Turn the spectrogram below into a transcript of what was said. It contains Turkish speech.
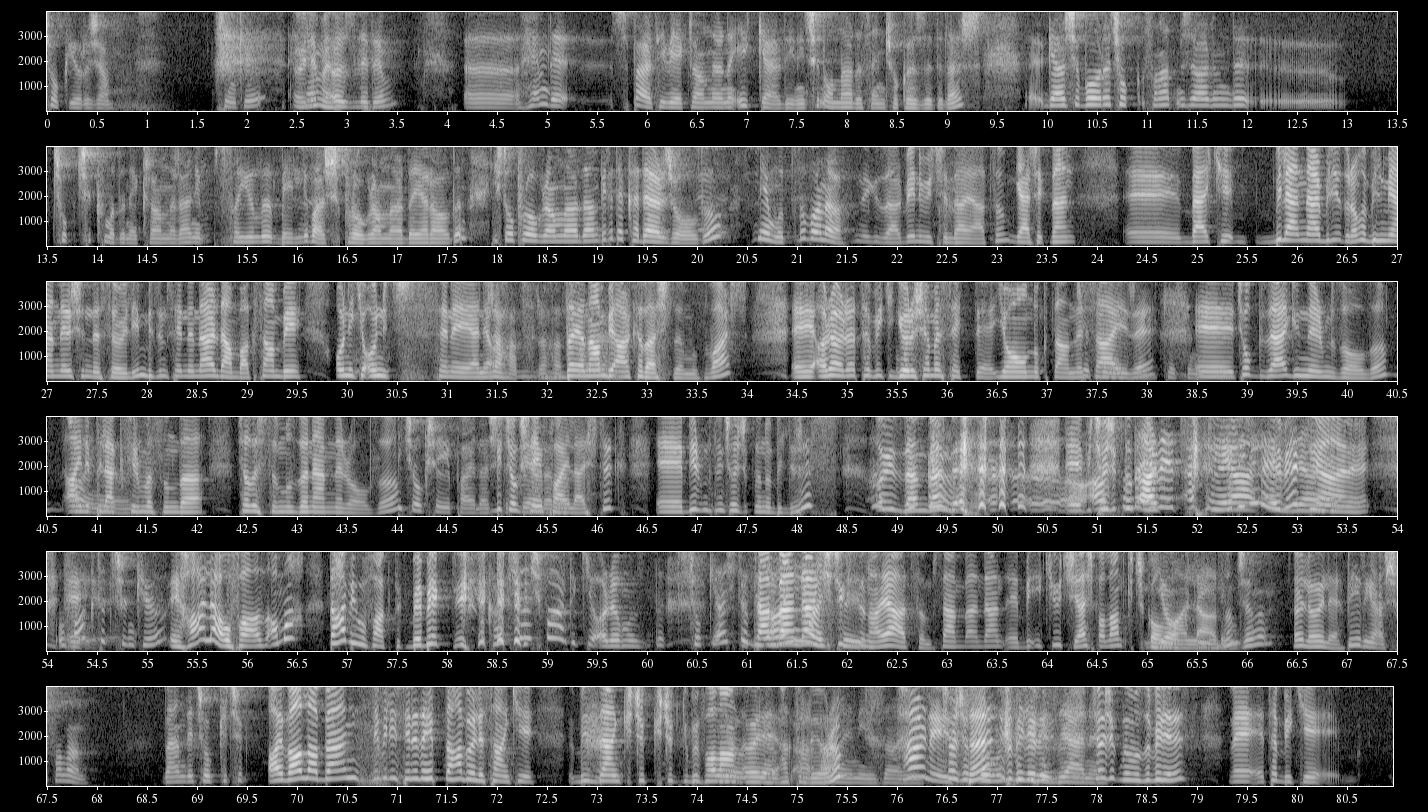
çok yoracağım. Çünkü Öyle hem mi? özledim e, hem de Süper TV ekranlarına ilk geldiğin için onlar da seni çok özlediler. E, Gerçi bu ara çok sanat müziği albümünde e, çok çıkmadın ekranlara. Hani sayılı belli başlı programlarda yer aldın. İşte o programlardan biri de Kaderci oldu. Ne mutlu bana. Ne güzel benim için de hayatım. Gerçekten e, belki bilenler biliyordur ama bilmeyenler için de söyleyeyim. Bizim seninle nereden baksan bir 12-13 seneye yani Rahat, rahat dayanan var, bir evet. arkadaşlığımız var. E, ara ara tabii ki görüşemesek de yoğunluktan vesaire. Kesinlikle, kesinlikle. E, çok güzel günlerimiz oldu. Aynı Aynen plak öyle. firmasında çalıştığımız dönemler oldu. Birçok şeyi paylaştık. Birçok bir şey arada. paylaştık. Ee, birbirimizin çocukluğunu biliriz. O yüzden ben de e, bir çocukluk Aslında evet diyebiliriz evet yani. yani. Ufaktık çünkü. E, hala ufağız ama daha bir ufaktık, bebekti. Kaç yaş vardı ki aramızda? Çok yaşlı. Biz Sen aynı benden yaştayız. küçüksün hayatım. Sen benden e, bir iki üç yaş falan küçük Yok olman değilim lazım. canım. Öyle öyle. Bir yaş falan. Ben de çok küçük. Ay valla ben ne bileyim seni de hep daha böyle sanki bizden küçük küçük gibi falan Yok, öyle yok, hatırlıyorum. Aynıyız, aynıyız. Her neyse. Çocukluğumuzu biliriz yani. Çocukluğumuzu biliriz ve e, tabii ki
